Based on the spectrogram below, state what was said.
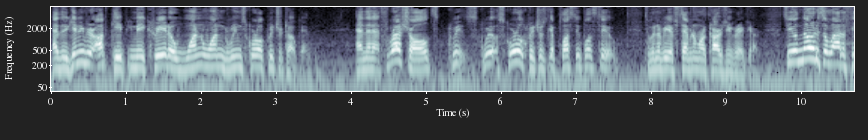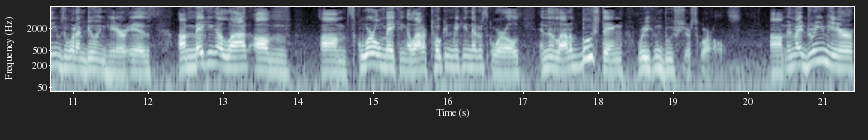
At the beginning of your upkeep, you may create a 1 1 green squirrel creature token. And then at threshold, squirrel creatures get plus 2 plus 2. So whenever you have seven or more cards in your graveyard. So you'll notice a lot of themes of what I'm doing here is I'm making a lot of um, squirrel making, a lot of token making that are squirrels, and then a lot of boosting where you can boost your squirrels. Um, and my dream here,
